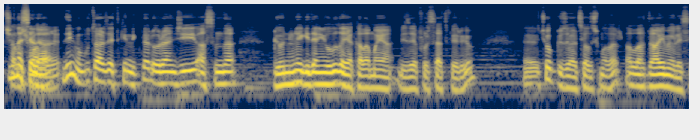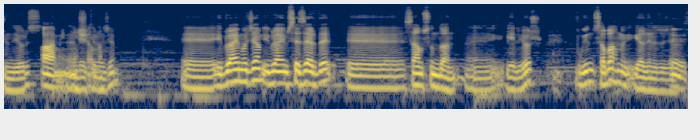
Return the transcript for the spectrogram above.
çalışmaları. Mesela değil mi bu tarz etkinlikler öğrenciyi aslında gönlüne giden yolu da yakalamaya bize fırsat veriyor. Ee, çok güzel çalışmalar. Allah daim eylesin diyoruz. Amin Ee, inşallah. Hocam. Ee, İbrahim Hocam, İbrahim Sezer de e, Samsun'dan e, geliyor. Bugün sabah mı geldiniz hocam? Evet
